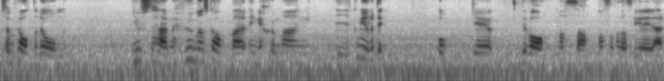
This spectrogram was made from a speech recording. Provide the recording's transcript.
som pratade om just det här med hur man skapar engagemang i ett community. Och eh, det var massa, massa fantastiska grejer där.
